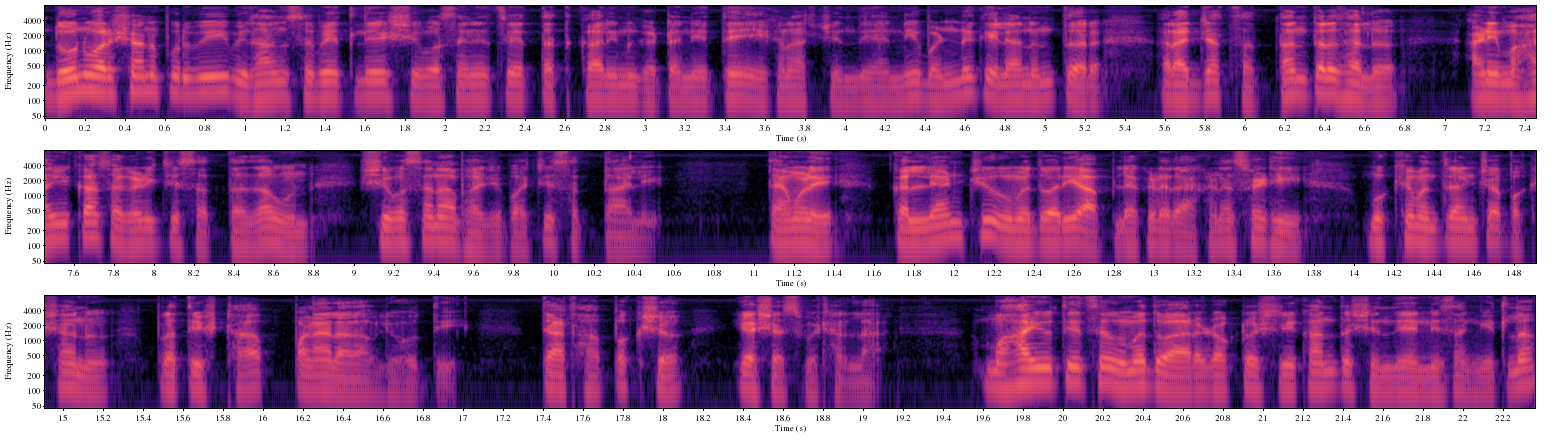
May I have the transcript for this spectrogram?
दोन वर्षांपूर्वी विधानसभेतले शिवसेनेचे तत्कालीन गटनेते एकनाथ शिंदे यांनी बंड केल्यानंतर राज्यात सत्तांतर झालं आणि महाविकास आघाडीची सत्ता जाऊन शिवसेना भाजपाची सत्ता आली. त्यामुळे कल्याणची उमेदवारी आपल्याकडे राखण्यासाठी मुख्यमंत्र्यांच्या पक्षानं प्रतिष्ठा पणाला लावली होती. त्यात हा पक्ष यशस्वी ठरला. महायुतीचे उमेदवार डॉक्टर श्रीकांत शिंदे यांनी सांगितलं.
